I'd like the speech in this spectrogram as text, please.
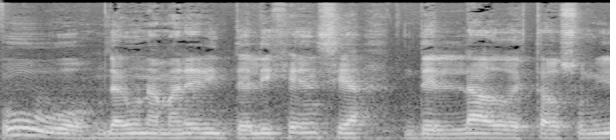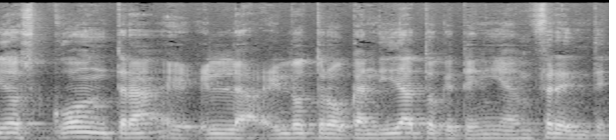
hubo de alguna manera inteligencia del lado de Estados Unidos contra eh, el, otro candidato que tenía enfrente.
